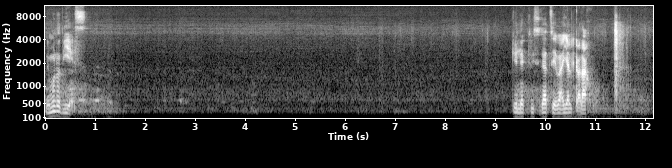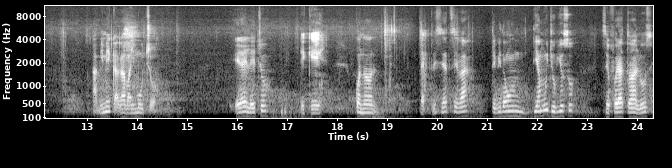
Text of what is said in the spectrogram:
Número 10. Que electricidad se vaya al carajo. A mí me cagaba y mucho. Era el hecho de que cuando la electricidad se va debido a un día muy lluvioso, se fuera toda luz.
